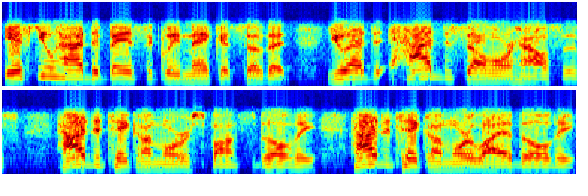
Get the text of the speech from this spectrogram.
If you had to basically make it so that you had to, had to sell more houses, had to take on more responsibility, had to take on more liability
